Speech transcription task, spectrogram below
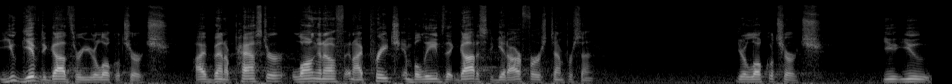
You give to God through your local church. I've been a pastor long enough, and I preach and believe that God is to get our first 10%. Your local church. You, you,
